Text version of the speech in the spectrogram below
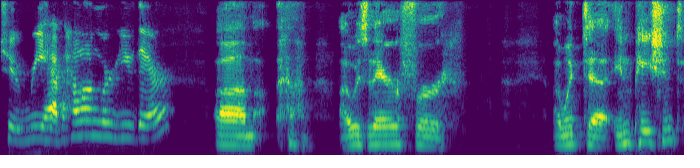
to rehab how long were you there um i was there for i went to inpatient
